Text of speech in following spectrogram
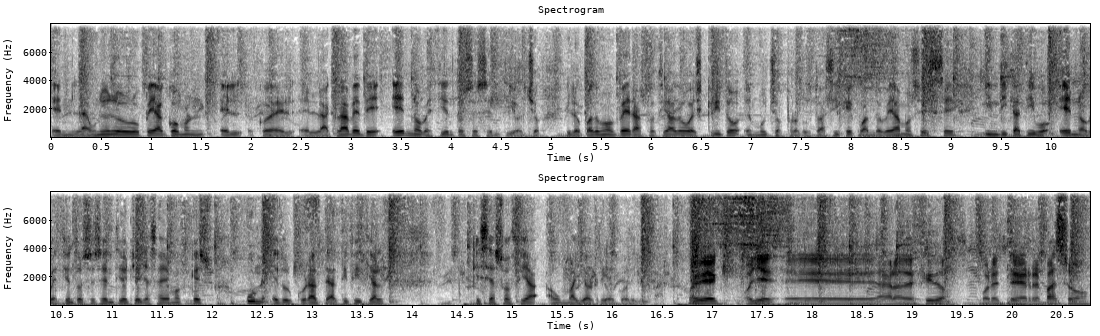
en la Unión Europea como el, la clave de E968 y lo podemos ver asociado o escrito en muchos productos. Así que cuando veamos ese indicativo E968 ya sabemos que es un edulcorante artificial que se asocia a un mayor riesgo de infarto. Muy bien, oye, eh, agradecido por este repaso,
